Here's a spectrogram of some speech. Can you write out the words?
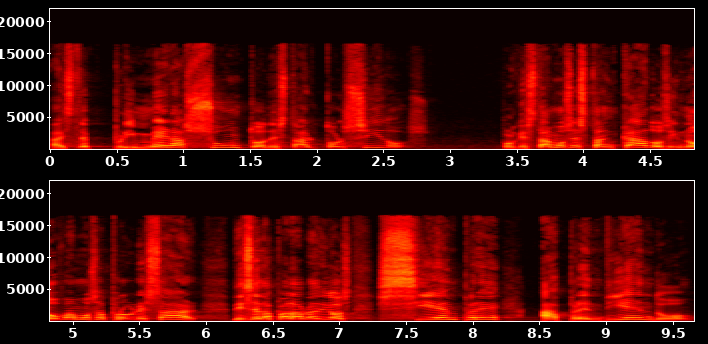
a este primer asunto de estar torcidos porque estamos estancados y no vamos a progresar. Dice la palabra de Dios, siempre aprendiendo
